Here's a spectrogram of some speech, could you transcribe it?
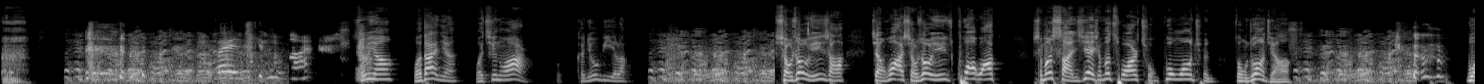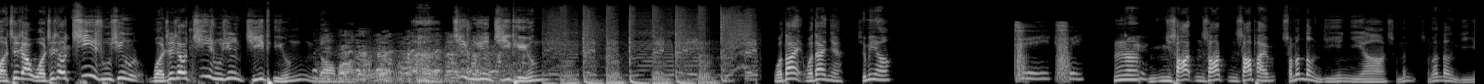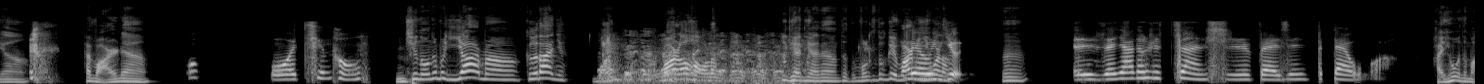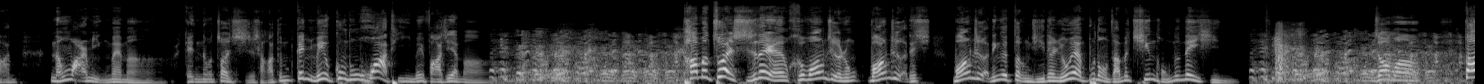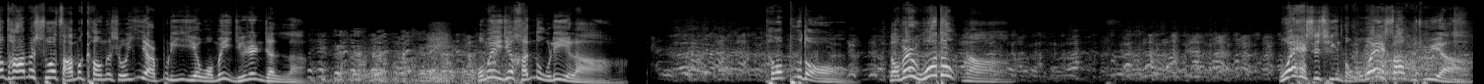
我也青铜二。行不行？我带你，我青铜二，可牛逼了。小赵云啥讲话？小赵云夸夸什么闪现什么穿全咣咣全总撞墙。我这家我这叫技术性，我这叫技术性急停，你知道吗？技术性急停。我带我带你，行不行？行行，嗯 呐，你啥你啥你啥牌什么等级你呀、什么什么等级呀、还玩呢？我我青铜。你青铜那不一样吗？哥带你玩玩老好了，一天天的都我都给玩迷糊了。嗯，呃，人家都是钻石，白金带我。哎呦我的妈，能玩明白吗？跟他们钻石啥，他们跟你没有共同话题，你没发现吗？他们钻石的人和王者荣王者的王者那个等级的，永远不懂咱们青铜的内心，你知道吗？当他们说咱们坑的时候，一点不理解，我们已经认真了，我们已经很努力了，他们不懂，老妹儿我懂啊，我也是青铜，我也上不去呀、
